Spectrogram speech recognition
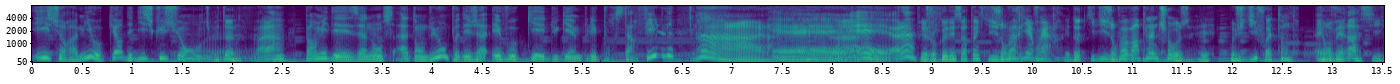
et il sera mis au cœur des discussions. Tu m'étonnes. voilà. Parmi des annonces attendues, on peut déjà évoquer du gameplay pour Starfield. Ah Et, et voilà. Parce que j'en connais certains qui disent on va rien voir et d'autres qui disent on va voir plein de choses. Et moi je dis faut attendre et on verra si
